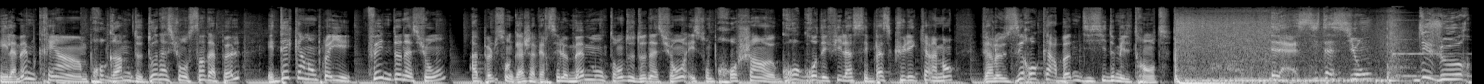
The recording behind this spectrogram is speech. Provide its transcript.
Et il a même créé un programme de donation au sein d'Apple. Et dès qu'un employé fait une donation, Apple s'engage à verser le même montant de donation. Et son prochain euh, gros gros défi là, c'est basculer carrément vers le zéro carbone d'ici 2030. La citation du jour.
